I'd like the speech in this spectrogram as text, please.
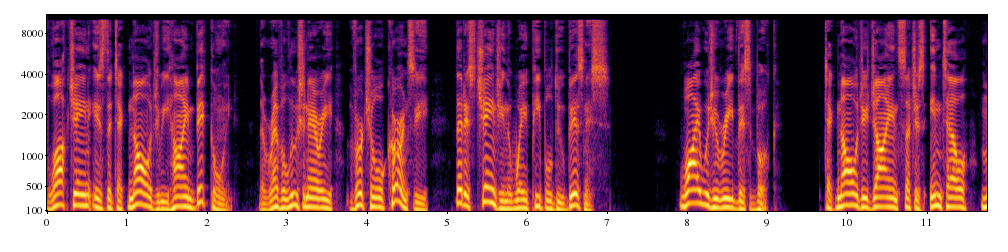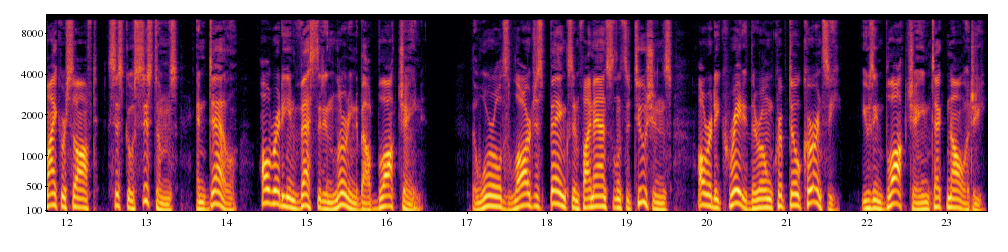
Blockchain is the technology behind Bitcoin, the revolutionary virtual currency that is changing the way people do business. Why would you read this book? Technology giants such as Intel, Microsoft, Cisco Systems, and Dell already invested in learning about blockchain. The world's largest banks and financial institutions already created their own cryptocurrency using blockchain technology.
